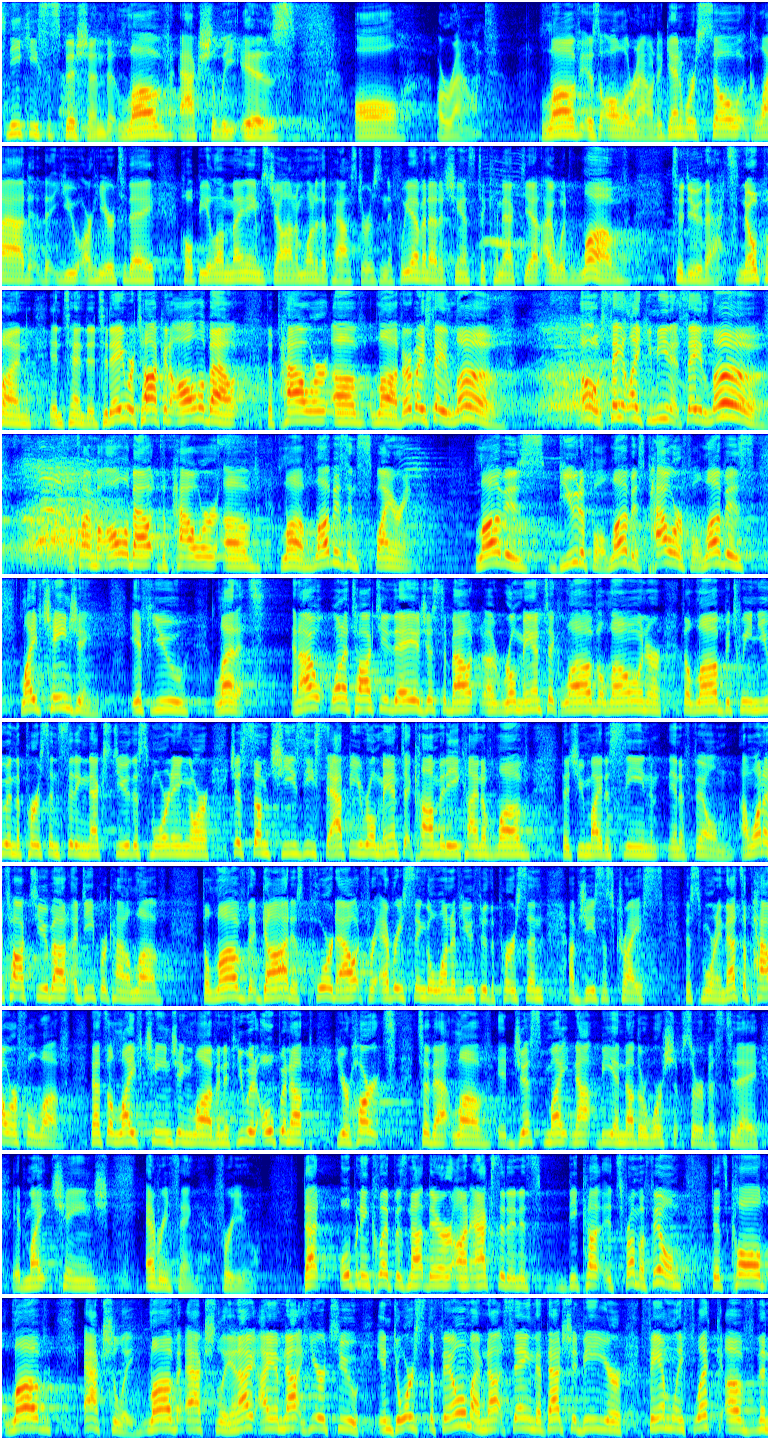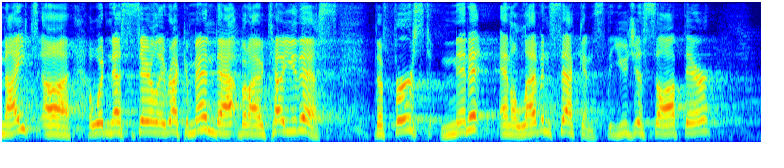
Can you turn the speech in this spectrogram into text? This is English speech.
Sneaky suspicion that love actually is all around. Love is all around. Again, we're so glad that you are here today. Hope Elam. My name's John. I'm one of the pastors, and if we haven't had a chance to connect yet, I would love to do that. No pun intended. Today we're talking all about the power of love. Everybody say love. love. Oh, say it like you mean it. Say love. love. We're talking about all about the power of love. Love is inspiring. Love is beautiful. Love is powerful. Love is life changing if you let it. And I want to talk to you today just about a romantic love alone, or the love between you and the person sitting next to you this morning, or just some cheesy, sappy, romantic comedy kind of love that you might have seen in a film. I want to talk to you about a deeper kind of love the love that God has poured out for every single one of you through the person of Jesus Christ this morning. That's a powerful love. That's a life changing love. And if you would open up your heart to that love, it just might not be another worship service today. It might change everything for you. That opening clip is not there on accident. It's because it's from a film that's called Love Actually. Love Actually. And I, I, am not here to endorse the film. I'm not saying that that should be your family flick of the night. Uh, I wouldn't necessarily recommend that, but I would tell you this the first minute and 11 seconds that you just saw up there,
